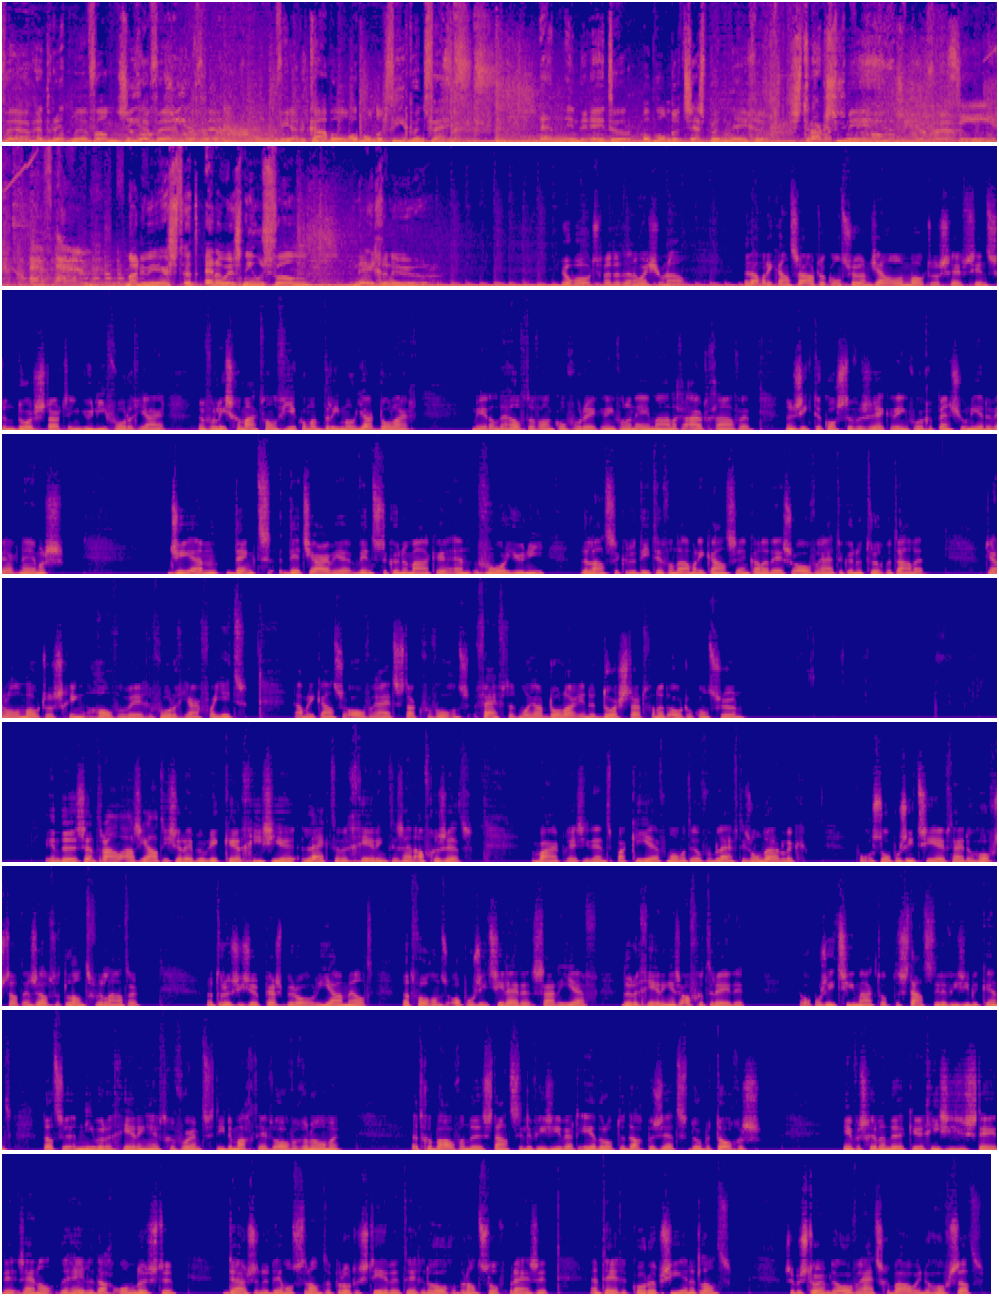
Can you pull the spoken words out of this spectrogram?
Zover het ritme van ZFM. Via de kabel op 104.5. En in de ether op 106.9. Straks meer. ZFM. Maar nu eerst het NOS nieuws van 9 uur. Jobboot met het NOS-journaal. Het Amerikaanse autoconcern General Motors heeft sinds zijn doorstart in juli vorig jaar een verlies gemaakt van 4,3 miljard dollar. Meer dan de helft daarvan komt voor rekening van een eenmalige uitgave, een ziektekostenverzekering voor gepensioneerde werknemers. GM denkt dit jaar weer winst te kunnen maken en voor juni de laatste kredieten van de Amerikaanse en Canadese overheid te kunnen terugbetalen. General Motors ging halverwege vorig jaar failliet. De Amerikaanse overheid stak vervolgens 50 miljard dollar in de doorstart van het autoconcern. In de Centraal-Aziatische Republiek Kirgizië lijkt de regering te zijn afgezet. Waar president Bakiev momenteel verblijft is onduidelijk. Volgens de oppositie heeft hij de hoofdstad en zelfs het land verlaten. Het Russische persbureau RIA meldt dat volgens oppositieleider Sariev de regering is afgetreden. De oppositie maakte op de staatstelevisie bekend dat ze een nieuwe regering heeft gevormd die de macht heeft overgenomen. Het gebouw van de staatstelevisie werd eerder op de dag bezet door betogers. In verschillende Kirgizische steden zijn al de hele dag onlusten. Duizenden demonstranten protesteren tegen de hoge brandstofprijzen en tegen corruptie in het land. Ze bestormden overheidsgebouwen in de hoofdstad.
